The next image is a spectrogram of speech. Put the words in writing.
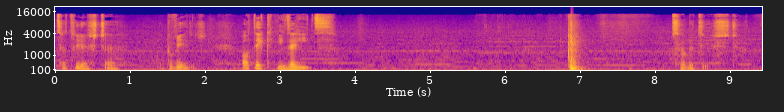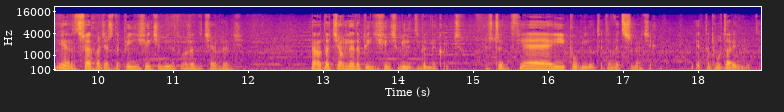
Co tu jeszcze powiedzieć? O tej knidze nic. Co by tu jeszcze? Nie trzeba chociaż do 50 minut może dociągnąć. No, dociągnę do 50 minut i będę kończył. Jeszcze 2,5 minuty to wytrzymacie chyba. Nie, to półtorej minuty.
